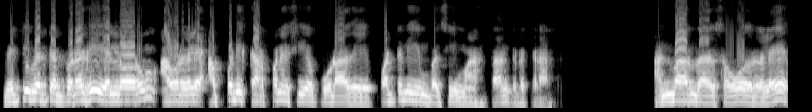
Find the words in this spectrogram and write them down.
வெற்றி பெற்ற பிறகு எல்லோரும் அவர்களை அப்படி கற்பனை செய்யக்கூடாது பட்டினியும் பசியுமாகத்தான் கிடக்கிறார்கள். அன்பார்ந்த சகோதரர்களே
